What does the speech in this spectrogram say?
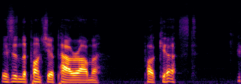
This is in the Poncho Power Armor podcast.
